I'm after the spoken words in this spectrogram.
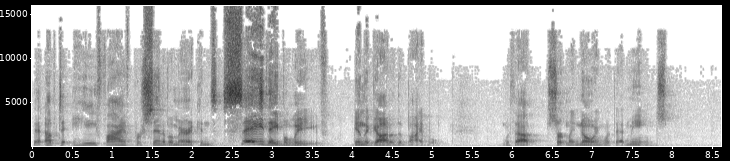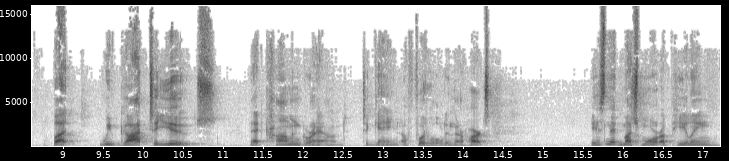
that up to 85% of Americans say they believe in the God of the Bible, without certainly knowing what that means. But we've got to use that common ground to gain a foothold in their hearts. Isn't it much more appealing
